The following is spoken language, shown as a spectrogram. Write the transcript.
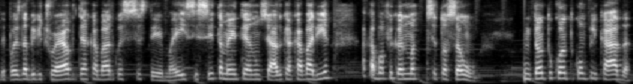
depois da Big 12 ter acabado com esse sistema, a ACC também ter anunciado que acabaria, acabou ficando uma situação um tanto quanto complicada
